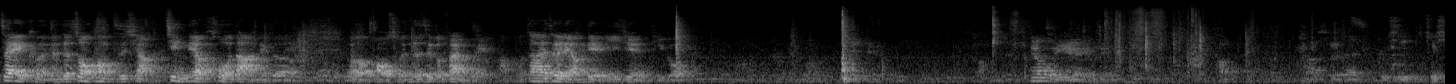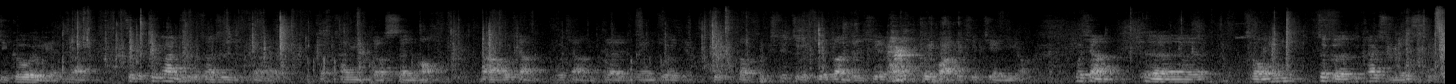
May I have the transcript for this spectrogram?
在可能的状况之下，尽量扩大那个呃保存的这个范围啊。我大概这两点意见提供。好，委员好，老师，主席，主席，各位委员，那这个这个案子我算是呃。参与比较深哈，那我想我想在这边做一点，就到这个这个阶段的一些 规划的一些建议啊。我想呃，从这个一开始原始就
